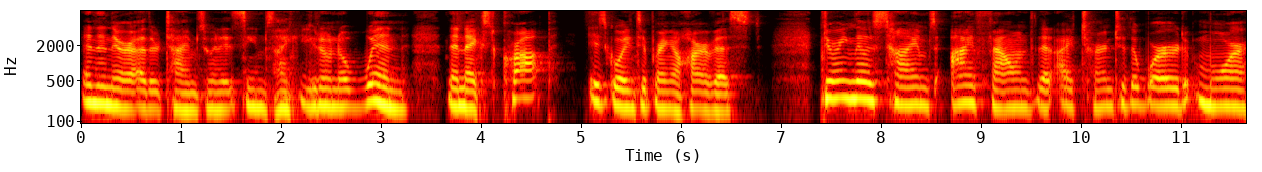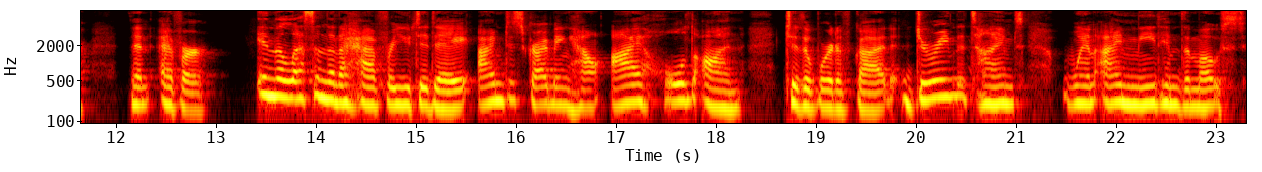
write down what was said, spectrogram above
And then there are other times when it seems like you don't know when the next crop is going to bring a harvest. During those times, I found that I turned to the word more than ever. In the lesson that I have for you today, I'm describing how I hold on to the word of God during the times when I need him the most.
